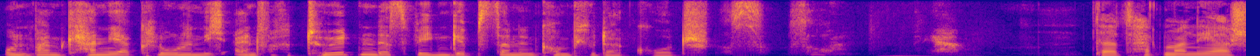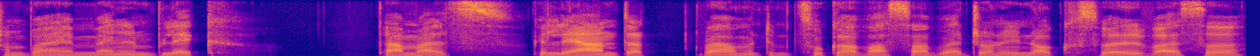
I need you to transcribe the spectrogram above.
Und man kann ja Klone nicht einfach töten, deswegen gibt's dann den Computerkurzschluss. So, ja. Das hat man ja schon bei Men in Black damals gelernt. Das war mit dem Zuckerwasser bei Johnny Knoxville, weißt du?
